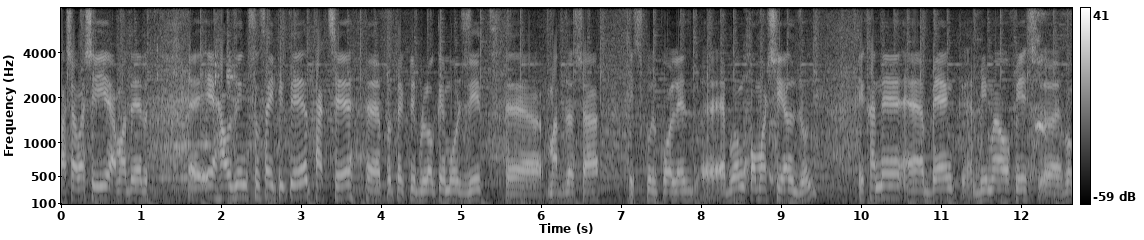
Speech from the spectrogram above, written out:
পাশাপাশি আমাদের এই হাউজিং সোসাইটিতে থাকছে প্রত্যেকটি ব্লকে মসজিদ মাদ্রাসা, স্কুল, কলেজ এবং কমার্শিয়াল জোন। এখানে ব্যাংক, বিমা অফিস এবং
